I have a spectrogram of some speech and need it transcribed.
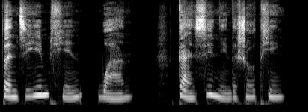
本集音频完，感谢您的收听。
